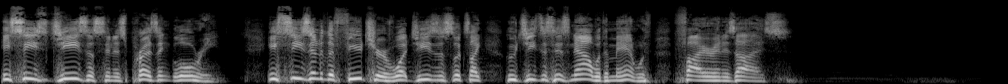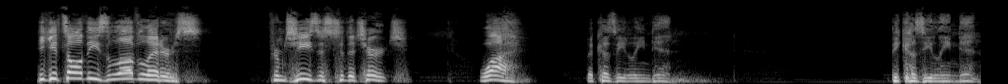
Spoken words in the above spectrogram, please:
He sees Jesus in his present glory. He sees into the future of what Jesus looks like, who Jesus is now with a man with fire in his eyes. He gets all these love letters from Jesus to the church. Why? Because he leaned in. Because he leaned in.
